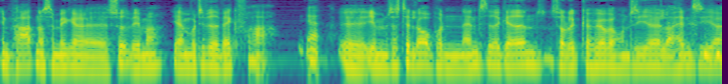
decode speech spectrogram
en partner, som ikke er øh, sød ved mig. Jeg er motiveret væk fra. Ja. Øh, jamen, så stil over på den anden side af gaden, så du ikke kan høre, hvad hun siger, eller han siger,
